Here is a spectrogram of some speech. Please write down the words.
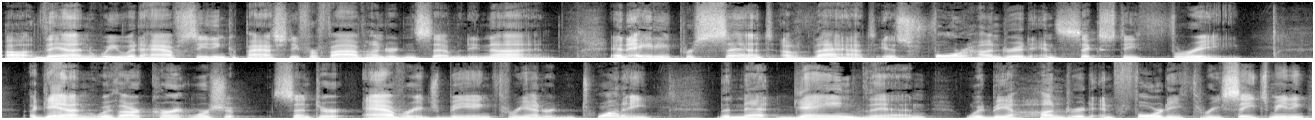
uh, then we would have seating capacity for 579. And 80% of that is 463. Again, with our current worship center average being 320, the net gain then would be 143 seats, meaning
